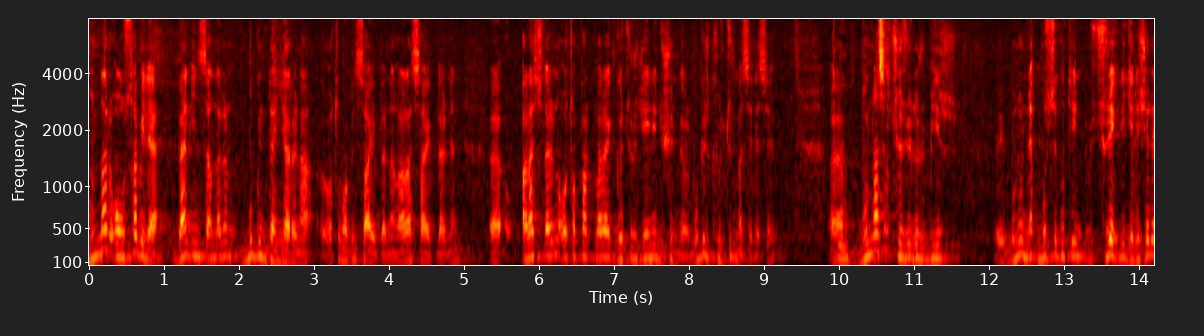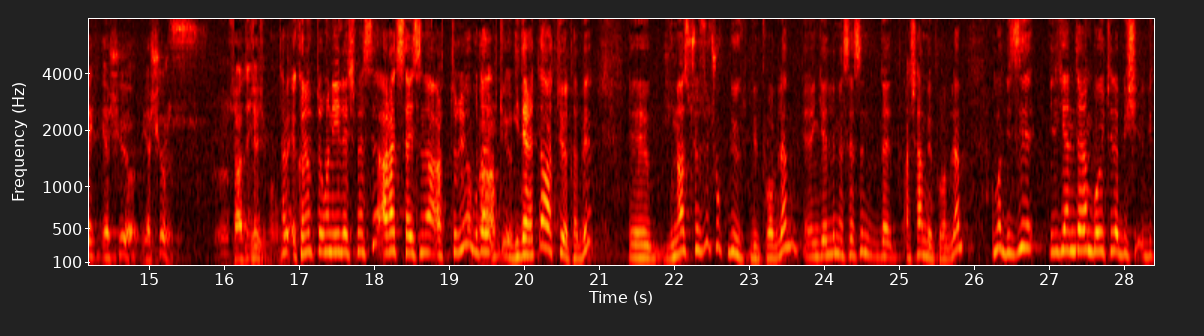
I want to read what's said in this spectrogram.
Bunlar olsa bile ben insanların bugünden yarına otomobil sahiplerinin, araç sahiplerinin e, araçlarını otoparklara götüreceğini düşünmüyorum. Bu bir kültür meselesi. E, bu nasıl çözülür bir? E, bunu ne, bu sıkıntıyı sürekli gelişerek yaşıyor, yaşıyoruz. Sadece Tabii ekonomik durumun iyileşmesi araç sayısını arttırıyor. Bu da Artıyor. giderek de artıyor tabii. Ee, bu nasıl çözülür çok büyük bir problem. Engelli meselesini de aşan bir problem. Ama bizi ilgilendiren boyutuyla bir, şey- bir,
